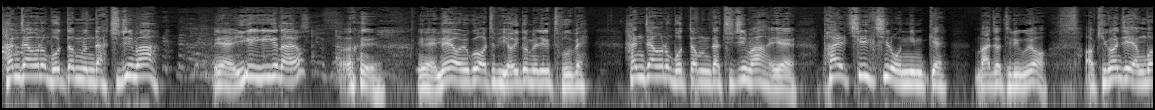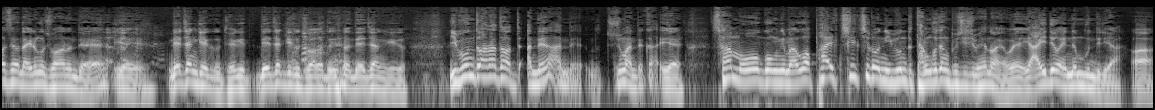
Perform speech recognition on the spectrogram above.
한 장으로 못 덮는다. 주지 마. 예, 이게, 이게 나요? 예, 내 얼굴 어차피 여의도 면적이 두 배. 한 장으로 못 담는다 주지 마. 예. 8775님께 마저 드리고요. 어, 기관지 양보하세요. 나 이런 거 좋아하는데. 예. 예. 내장 개그 되게 내장 개그 좋아하거든요. 내장 개그. 이분도 하나 더 안 돼요? 안 돼. 주면 안 될까? 예. 3550님하고 8775님 이분도 당구장 표시 좀 해놔요. 왜? 아이디어가 있는 분들이야. 아.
